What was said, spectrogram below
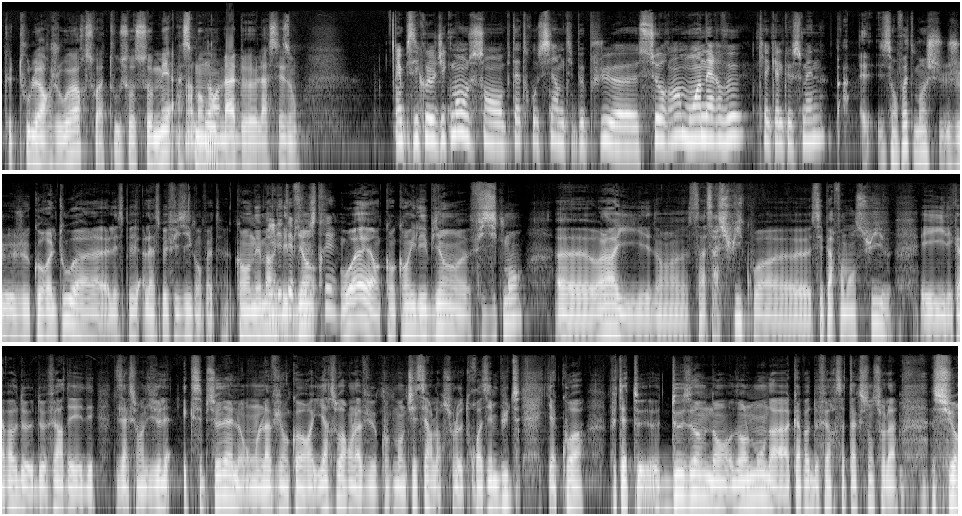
que tous leurs joueurs soient tous au sommet à ce ah, moment-là de la saison. Et psychologiquement, on le sent peut-être aussi un petit peu plus euh, serein, moins nerveux qu'il y a quelques semaines. Bah, en fait, moi, je, je, corrèle tout à l'aspect physique. En fait, quand Neymar il, il est bien, frustré. ouais, quand, quand, il est bien euh, physiquement, euh, voilà, il dans, ça, ça suit quoi. ses performances suivent et il est capable de, de faire des, des, des, actions individuelles exceptionnelles. On l'a vu encore hier soir, on l'a vu contre Manchester. Alors sur le troisième but, il y a quoi? Peut-être deux hommes dans, dans, le monde capables de faire cette action sur la sur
